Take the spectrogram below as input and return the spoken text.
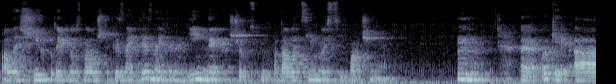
але ж їх потрібно знову ж таки знайти, знайти надійних, щоб співпадали цінності і бачення. Угу. Е, окей, а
